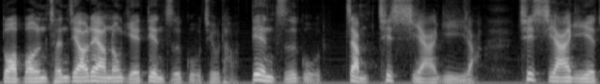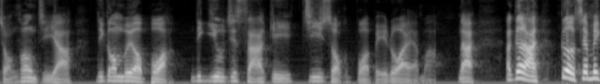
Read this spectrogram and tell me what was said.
大部分成交量拢伫电子股手头，电子股占七成二啦，七成二的状况之下，你讲要博，你有这三支指数博袂落来啊嘛？来，啊，过来，佫有啥物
